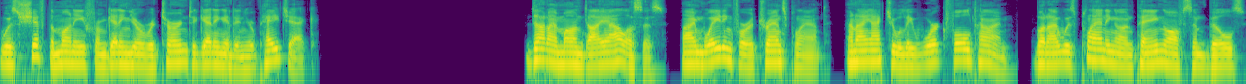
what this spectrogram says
was shift the money from getting your return to getting it in your paycheck. I'm on dialysis, I'm waiting for a transplant, and I actually work full-time, but I was planning on paying off some bills,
